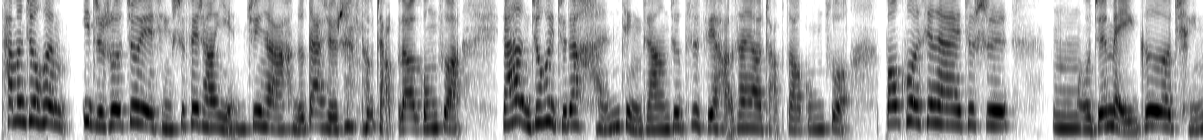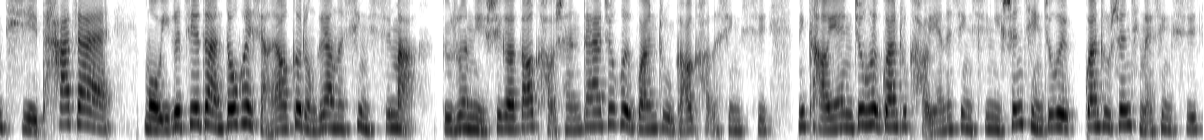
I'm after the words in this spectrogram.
他们就会一直说就业形势非常严峻啊，很多大学生都找不到工作，然后你就会觉得很紧张，就自己好像要找不到工作。包括现在就是，嗯，我觉得每一个群体他在某一个阶段都会想要各种各样的信息嘛。比如说你是一个高考生，大家就会关注高考的信息；你考研，你就会关注考研的信息；你申请就会关注申请的信息。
